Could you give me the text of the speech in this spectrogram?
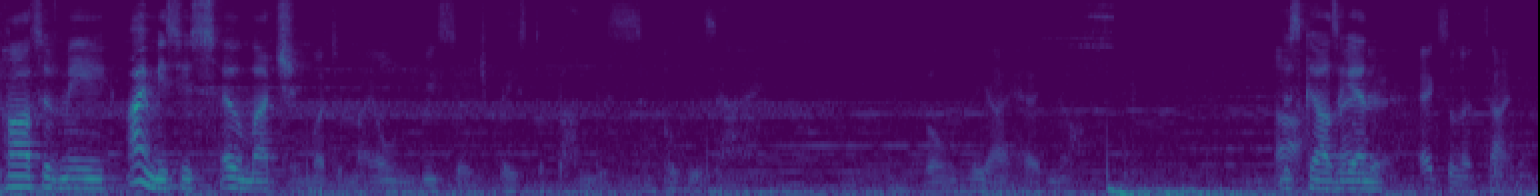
part of me. I miss you so much. Much of my own research based upon this simple design. Only I had known. The scars ah, again. Commander, Excellent timing.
